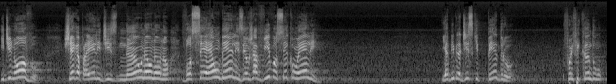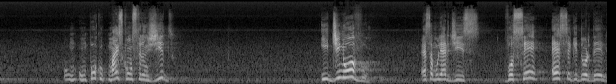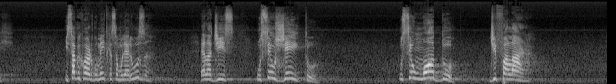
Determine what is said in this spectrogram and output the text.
e de novo, chega para ele e diz: Não, não, não, não, você é um deles, eu já vi você com ele. E a Bíblia diz que Pedro foi ficando um, um, um pouco mais constrangido. E de novo, essa mulher diz: Você é seguidor dele. E sabe qual é o argumento que essa mulher usa? Ela diz: O seu jeito o seu modo de falar.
